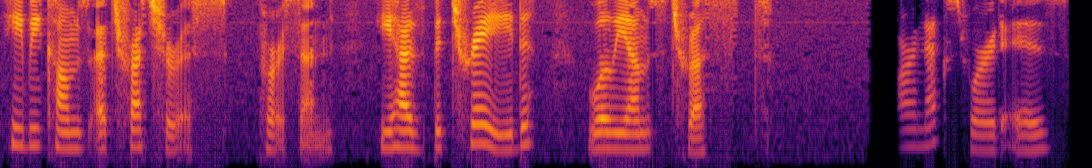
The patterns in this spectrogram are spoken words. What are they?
he becomes a treacherous person. He has betrayed William's trust. Our next word is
